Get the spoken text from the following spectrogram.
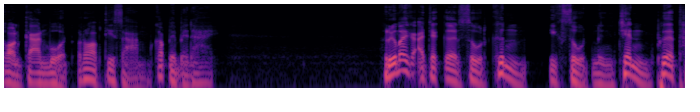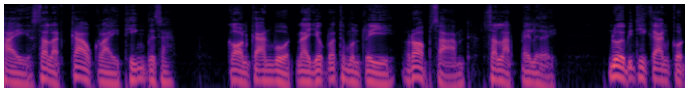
ก่อนการโหวตรอบที่ 3 ก็เป็นไปได้ หรือไม่ก็อาจจะเกิดสูตรขึ้น อีกสูตรหนึ่ง เช่น เพื่อไทยสลัดก้าวไกลทิ้งไปซะ ก่อนการโหวตนายกรัฐมนตรีรอบ 3 สลัดไปเลย ด้วยวิธีการกด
